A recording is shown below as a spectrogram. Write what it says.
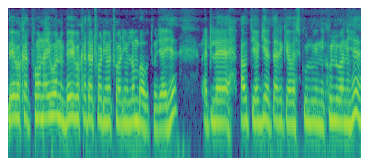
બે વખત ફોન આવ્યો ને બે વખત અઠવાડિયું અઠવાડિયું લંબાવતું જાય છે. એટલે આવતી અગિયાર તારીખે હવે સ્કૂલ એની ખુલવાની છે.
